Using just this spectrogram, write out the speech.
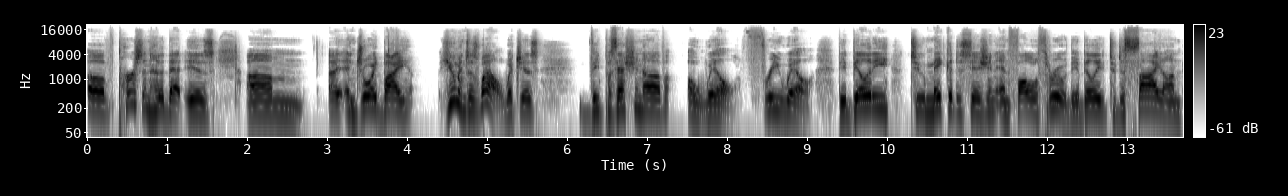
of personhood that is um, uh, enjoyed by humans as well, which is the possession of a will free will, the ability to make a decision and follow through, the ability to decide on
